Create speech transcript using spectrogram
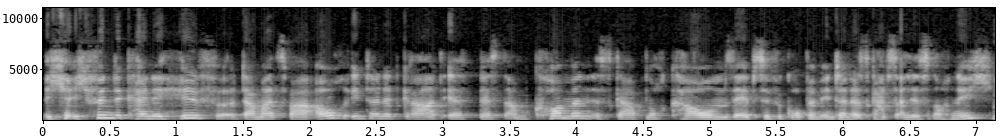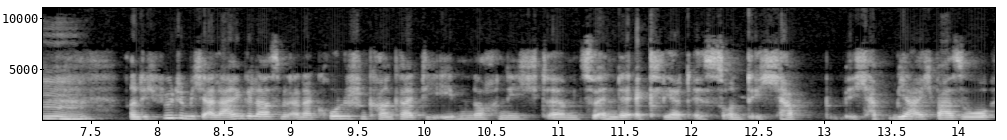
ich, ich finde keine Hilfe. Damals war auch Internet gerade erst am Kommen. Es gab noch kaum Selbsthilfegruppen im Internet. Es gab es alles noch nicht. Mhm. Und ich fühlte mich alleingelassen mit einer chronischen Krankheit, die eben noch nicht ähm, zu Ende erklärt ist. Und ich habe, ich habe, ja, ich war so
